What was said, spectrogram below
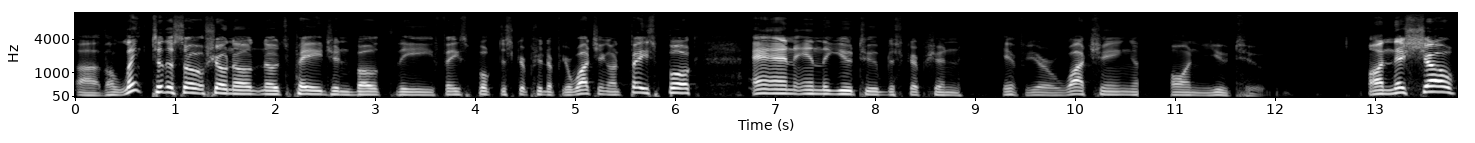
uh, the link to the show notes page in both the Facebook description if you're watching on Facebook and in the YouTube description if you're watching on YouTube. On this show,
